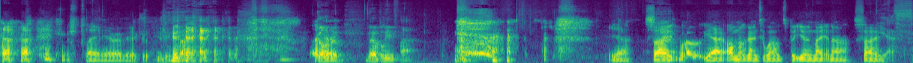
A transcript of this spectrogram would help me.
Playing hero vehicles. he's in bad. Got Okay. him. They'll believe that. yeah. So, Uh, well, yeah, I'm not going to Worlds, but you and Leighton are. So, Yes.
